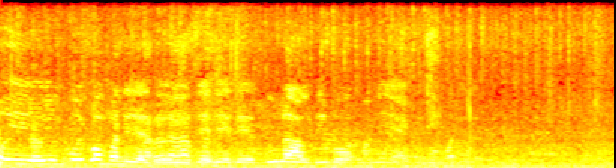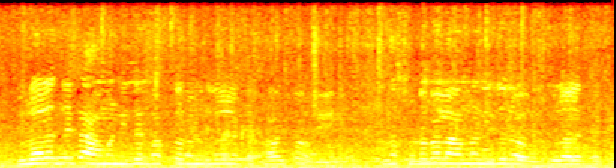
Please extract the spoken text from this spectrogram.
ওই ওই দুলাল দিব মানে একই দুলালের যেটা আমার নিজের বাচ্চা আমি দুলালের একটা খাওয়াই তো। আমরা ছোটবেলা আমরা নিজেরাও দুলালের থেকে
